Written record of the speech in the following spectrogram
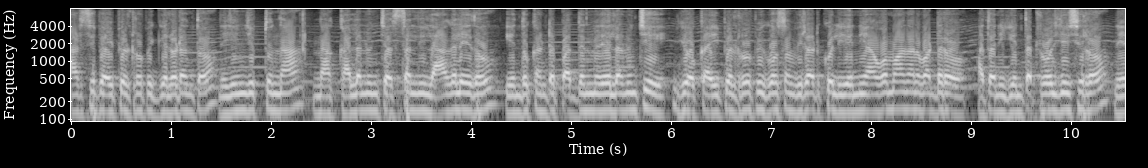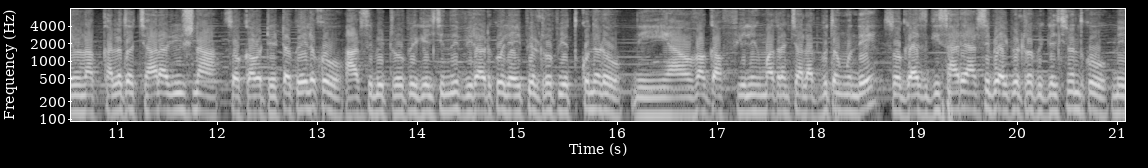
ఆర్సీబీ ఐపీఎల్ ట్రోఫీ గెలవడంతో నిజం చెప్తున్నా నా కళ్ళ నుంచి అస్సలు నీ లాగలేదు. ఎందుకంటే పద్దెనిమిది ఏళ్ళ నుంచి ఈ యొక్క ఐపీఎల్ ట్రోఫీ కోసం విరాట్ కోహ్లీ ఎన్ని అవమానాలు పడ్డారో అతని ఎంత ట్రోల్ చేసిరో నేను నా కళ్ళతో చాలా చూసిన. సో కాబట్టి ఎట్టకేలకు ఆర్సీబీ ట్రోఫీ గెలిచింది విరాట్ కోహ్లీ ఐపీఎల్ ట్రోఫీ ఎత్తుకున్నాడు. నీ అవ్వ ఫీలింగ్ మాత్రం చాలా అద్భుతంగా ఉంది. సో గైస్ ఈసారి ఆర్సీబీ ఐపీఎల్ ట్రోఫీ గెలిచినందుకు మీ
